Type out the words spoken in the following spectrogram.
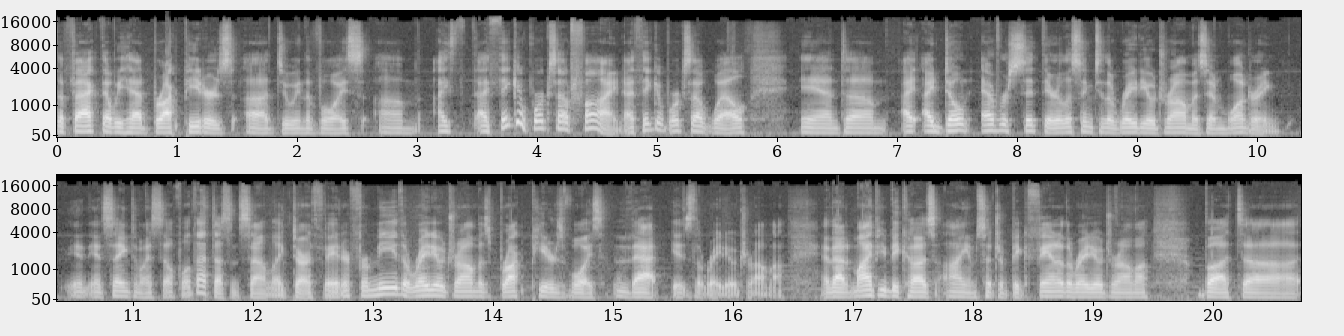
the fact that we had Brock Peters uh, doing the voice, um, I I think it works out fine. I think it works out well, and um, I I don't ever sit there listening to the radio dramas and wondering and, and, saying to myself, well, that doesn't sound like Darth Vader. For me, the radio drama is Brock Peters' voice. That is the radio drama, and that might be because I am such a big fan of the radio drama, but uh,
